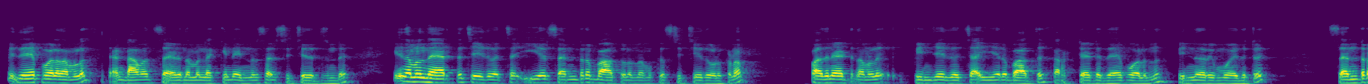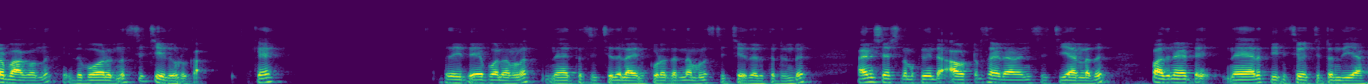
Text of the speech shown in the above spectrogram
അപ്പോൾ ഇതേപോലെ നമ്മൾ രണ്ടാമത്തെ സൈഡ് നമ്മൾ നെക്കിന്റെ ഇന്നർ സൈഡ് സ്റ്റിച്ച് ചെയ്തിട്ടുണ്ട്. ഇനി നമ്മൾ നേരത്തെ ചെയ്ത് വെച്ച ഈ ഒരു സെന്റർ ഭാഗത്തുള്ള നമുക്ക് സ്റ്റിച്ച് ചെയ്ത് കൊടുക്കണം. അപ്പോൾ അതിനായിട്ട് നമ്മൾ പിൻ ചെയ്ത് വെച്ച ഈ ഒരു ഭാഗത്ത് കറക്റ്റായിട്ട് ഇതേപോലെ ഒന്ന് പിന്നെ റിമൂവ് ചെയ്തിട്ട് സെന്റർ ഭാഗം ഒന്ന് ഇതുപോലെ ഒന്ന് സ്റ്റിച്ച് ചെയ്ത് കൊടുക്കാം. ഓക്കെ അപ്പോൾ ഇതേപോലെ നമ്മൾ നേരത്തെ സ്റ്റിച്ച് ചെയ്ത ലൈൻ കൂടെ തന്നെ നമ്മൾ സ്റ്റിച്ച് ചെയ്തെടുത്തിട്ടുണ്ട്. അതിനുശേഷം നമുക്ക് ഇതിന്റെ ഔട്ടർ സൈഡാണ് സ്റ്റിച്ച് ചെയ്യാനുള്ളത്. അപ്പോൾ അതിനായിട്ട് നേരെ തിരിച്ച് വെച്ചിട്ട് എന്ത് ചെയ്യാം?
